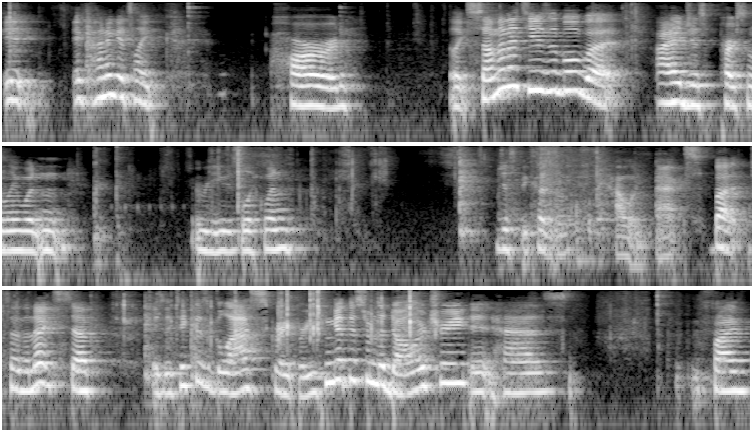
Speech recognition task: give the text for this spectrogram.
it it kind of gets like hard. Like some of it's usable, but I just personally wouldn't reuse liquid just because of how it acts. But, so the next step is I take this glass scraper. You can get this from the Dollar Tree. It has five,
